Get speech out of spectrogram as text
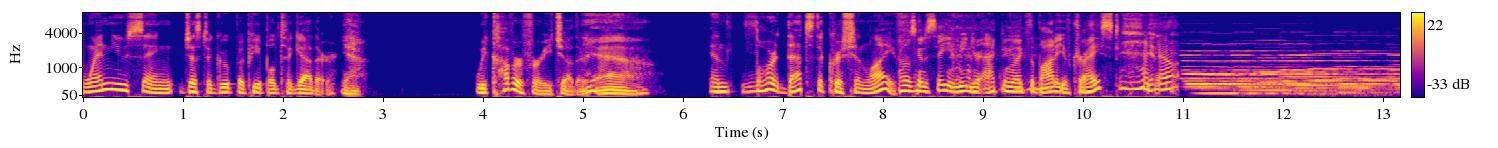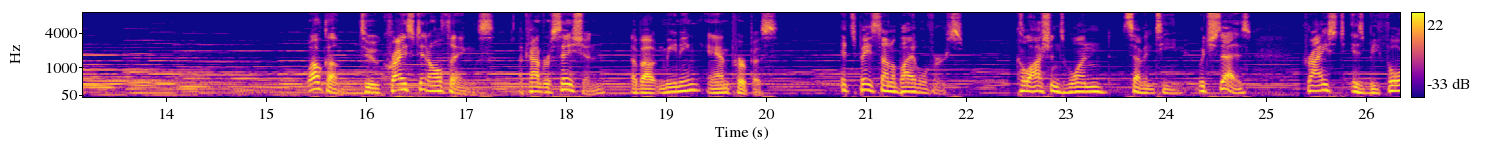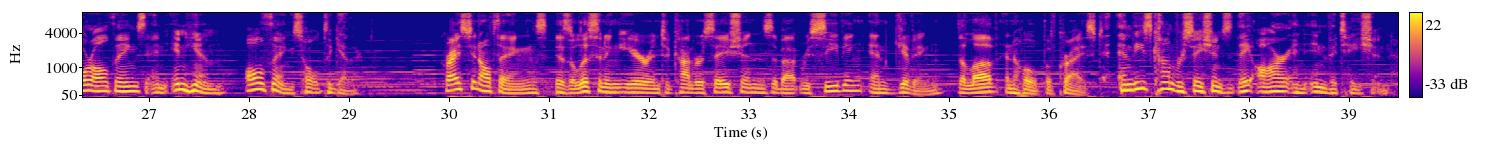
when you sing just a group of people together, Yeah. we cover for each other. Yeah. And Lord, that's the Christian life. I was going to say, you mean you're acting like the body of Christ? you know? Welcome to Christ in All Things, a conversation about meaning and purpose. It's based on a Bible verse, Colossians 1:17, which says, "Christ is before all things, and in him all things hold together." Christ in All Things is a listening ear into conversations about receiving and giving the love and hope of Christ. And these conversations, they are an invitation.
